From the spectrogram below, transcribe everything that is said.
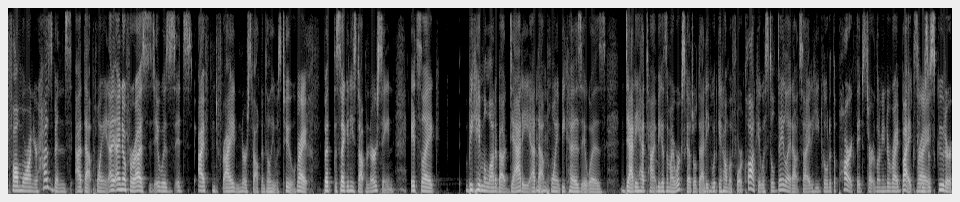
fall more on your husband's at that point. I, I know for us, it was it's I I nursed Falcon until he was two, Right. but the second he stopped nursing, it's like became a lot about daddy at Mm-hmm. that point because it was daddy had time because of my work schedule. Daddy Mm-hmm. would get home at four o'clock. It was still daylight outside. He'd go to the park. They'd start learning to ride bikes. Here's a scooter.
